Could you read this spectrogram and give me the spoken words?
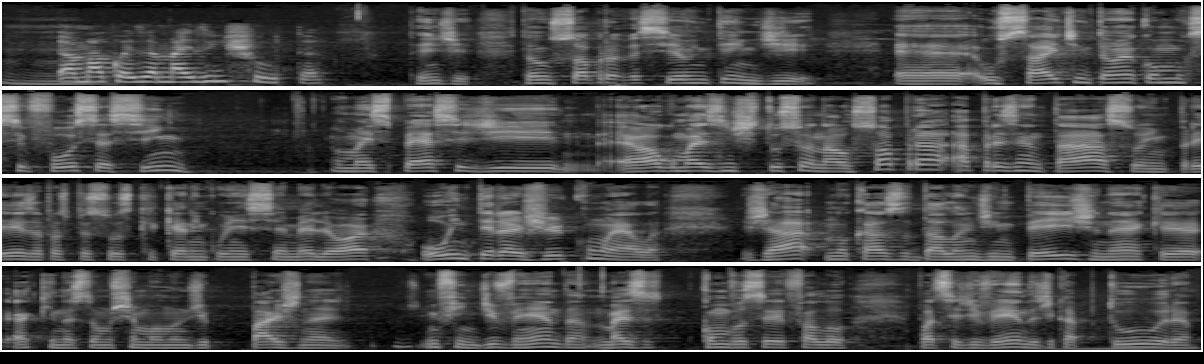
Uhum. É uma coisa mais enxuta. Entendi. Então, só para ver se eu entendi. É, o site, então, é como se fosse assim uma espécie de é algo mais institucional, só para apresentar a sua empresa para as pessoas que querem conhecer melhor ou interagir com ela. Já no caso da landing page, né, que aqui nós estamos chamando de página, enfim, de venda, mas como você falou, pode ser de venda, de captura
